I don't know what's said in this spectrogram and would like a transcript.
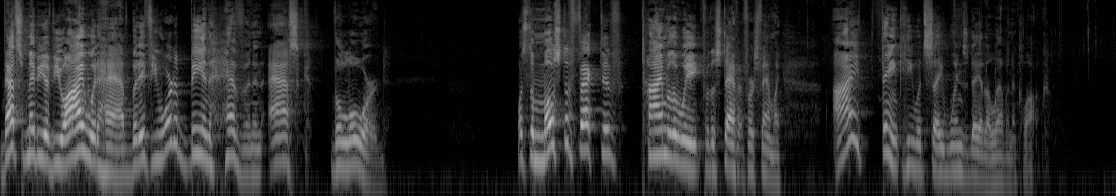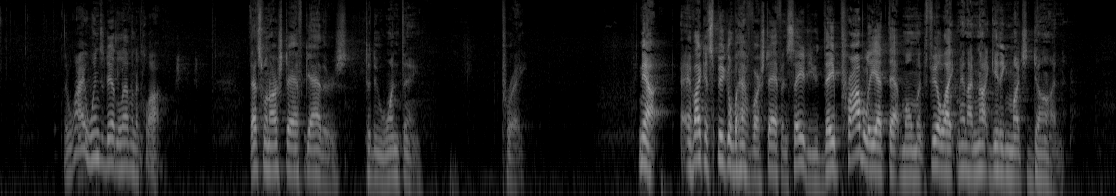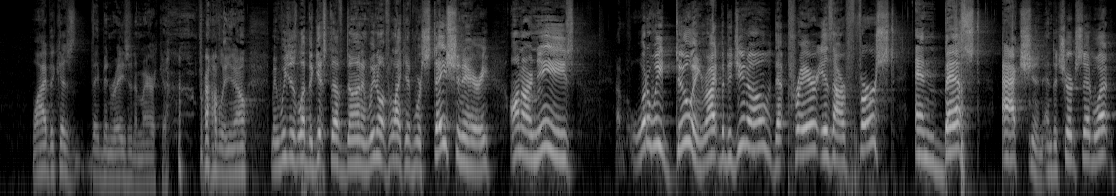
That's maybe a view I would have, but if you were to be in heaven and ask the Lord, what's the most effective time of the week for the staff at First Family? I think he would say Wednesday at 11 o'clock. Why Wednesday at 11 o'clock? That's when our staff gathers to do one thing pray. Now, if I could speak on behalf of our staff and say to you, they probably at that moment feel like, man, I'm not getting much done. Why? Because they've been raised in America. probably, you know. I mean, we just love to get stuff done, and we don't feel like if we're stationary on our knees, what are we doing, right? But did you know that prayer is our first and best action. And the church said, What?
